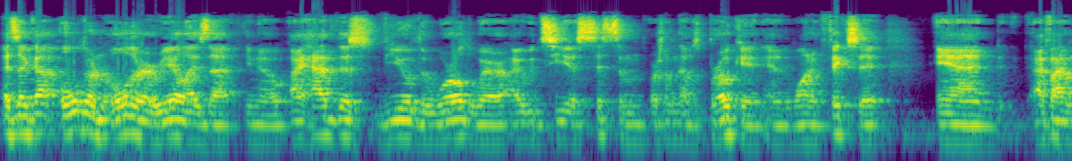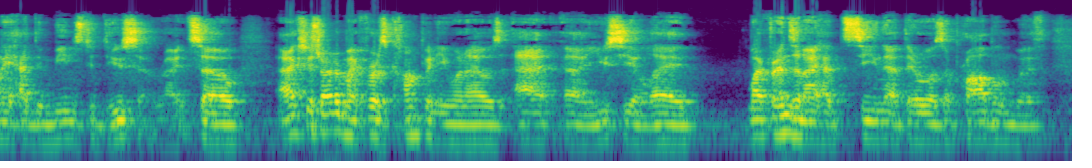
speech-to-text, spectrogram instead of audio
as I got older and older, I realized that, you know, I had this view of the world where I would see a system or something that was broken and want to fix it and I finally had the means to do so. Right, so I actually started my first company when I was at uh, UCLA. My friends and I had seen that there was a problem with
